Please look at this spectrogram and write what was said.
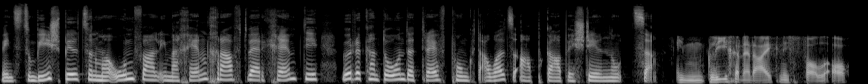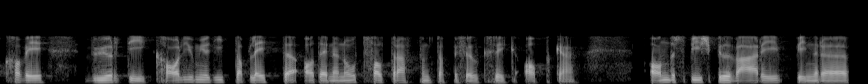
Wenn es zum Beispiel zu einem Unfall im Kernkraftwerk käme, würde der Kanton den Treffpunkt auch als Abgabestelle nutzen. Im gleichen Ereignisfall AKW würde Kaliumjodid-Tabletten an diesen Notfalltreffpunkt der Bevölkerung abgeben. Anderes Beispiel wäre bei einer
